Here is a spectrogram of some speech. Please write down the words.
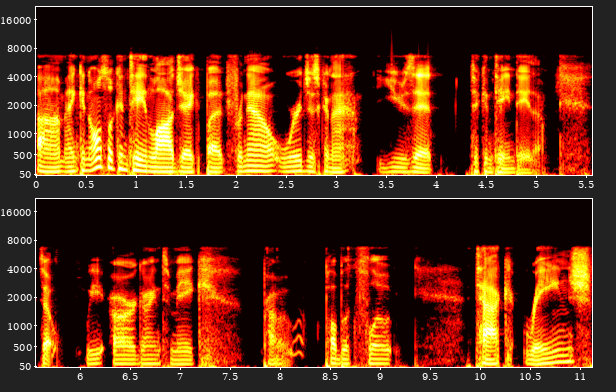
um, and can also contain logic, but for now we're just going to use it to contain data. So we are going to make public float attack range.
